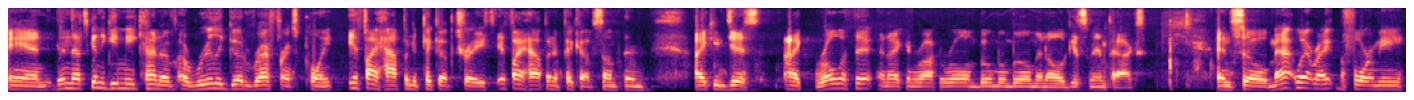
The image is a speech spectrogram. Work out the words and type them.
And then that's going to give me kind of a really good reference point. If I happen to pick up trace, if I happen to pick up something, I can just I can roll with it and I can rock and roll and boom, boom, boom, and I'll get some impacts. And so Matt went right before me.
